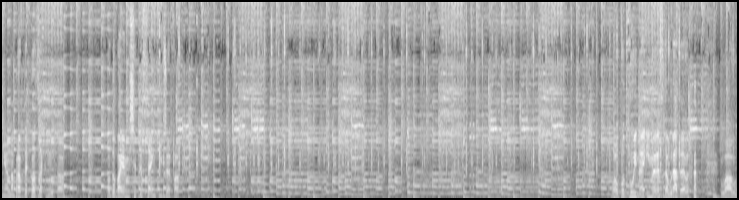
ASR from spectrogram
Nie, naprawdę kozak nuta. Podobają mi się piosenki Jeffa. Wow, podwójne i Meres dał radę. wow.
